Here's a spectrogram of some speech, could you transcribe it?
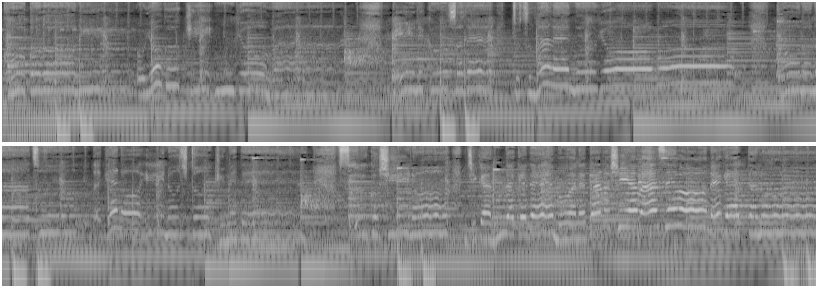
心に泳ぐ金魚は醜さで包まれぬよしの。時間だけでもあなたの幸せを願ったの。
